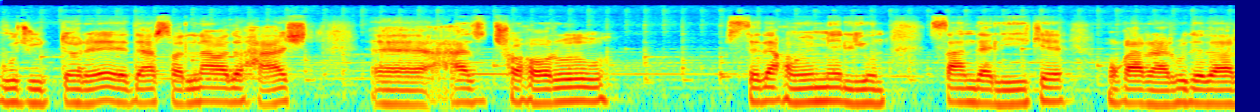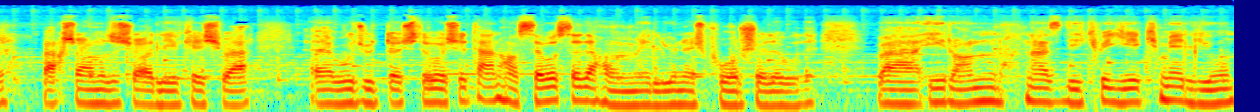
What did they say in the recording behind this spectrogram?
وجود داره در سال 98 از چهار و سه دهم میلیون صندلی که مقرر بوده در بخش آموزش عالی کشور وجود داشته باشه. تنها سه و سه دهم میلیونش پر شده بوده و ایران نزدیک به یک میلیون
